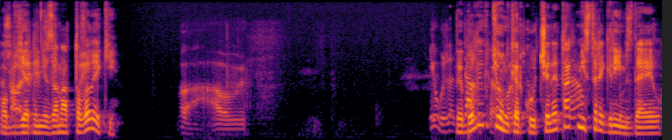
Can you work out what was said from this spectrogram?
Об'єднані занадто великі. Ви були в Дюнкерку, чи не так, містер Грімсдейл?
